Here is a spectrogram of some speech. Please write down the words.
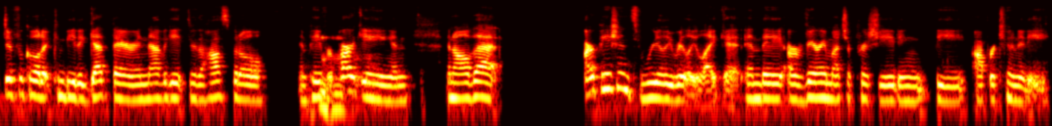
difficult it can be to get there and navigate through the hospital and pay for mm-hmm. parking and and all that our patients really, really like it, and they are very much appreciating the opportunity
